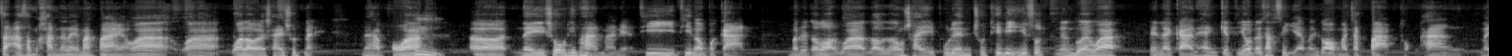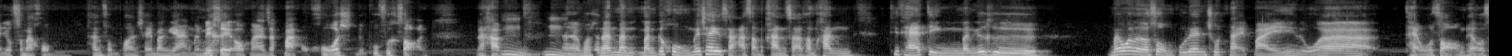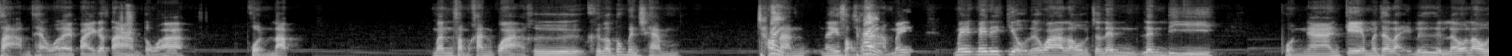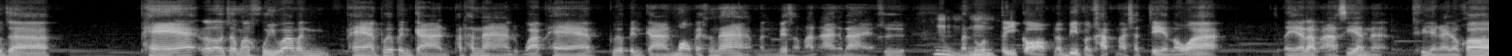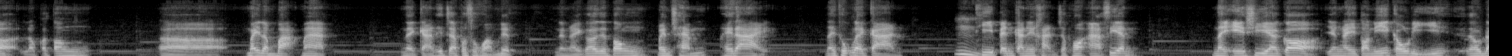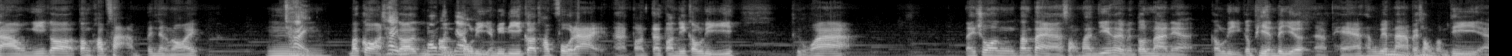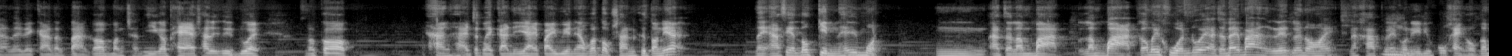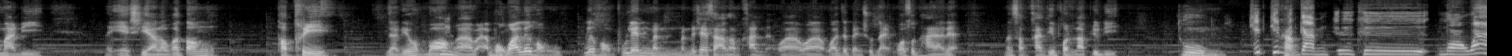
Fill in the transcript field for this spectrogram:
สาระสำคัญอะไรมากมายอะว่าว่าว่าเราจะใช้ชุดไหนนะครับ เพราะว่าอืมเอ่อในช่วงที่ผ่านมาเนี่ยที่ที่เราประกาศมาโดยตลอดว่าเราจะต้องใช้ผู้เล่นชุดที่ดีที่สุด เนื่องด้วยว่าเป็นรายการแห่งเกียรติยศและศักดิ์ศรีอะมันก็ออกมาจากปากของทางนายกสมาคม ท่านสมพรใช้บางอย่าง มันไม่เคยออกมาจากปากของโค้ชหรือผู้ฝึกสอนนะครับอืมอืมเอ่อเพราะฉะนั้นมันมันก็คงไม่ใช่สาระสำคัญสาระสำคัญที่แท้จริงมันก็คือ ไม่ว่าเราจะส่งผู้เล่นชุดไหนไป หรือว่าแถวสองแถวสามแถวอะไรไปก็ตาม แต่ว่าผลลัพธ์มันสำคัญกว่าคือ คือเราต้องเป็นแชมป์เท่านั้นในสองสใช่นามไม่ไม่ไม่ได้เกี่ยวด้วยว่าเราจะเล่นเล่นดี ผลงานเกมมันจะไหลลื่น แล้วเราจะ แพ้แล้วเราจะมาคุยว่ามันแพ้เพื่อเป็นการพัฒนาหรือว่าแพ้เพื่อเป็นการมองไปข้างหน้า มันไม่สามารถอ้างได้อะคืออืมันโดนตีกรอบแล้วบีบบังคับมาชัดเจนแล้วว่า ในระดับอาเซียนน่ะคือยังไงเราก็เราก็ต้องเอ่อไม่ลำบากมาก ในการที่จะประสบความสำเร็จยังไงก็จะต้องเป็นแชมป์ให้ได้ในทุกรายการอืมที่เป็นการแข่งขันเฉพาะอาเซียน ในเอเชียก็ยังไงตอนนี้เกาหลีเราดาวอย่างนี้ก็ต้องท็อปสามเป็นอย่างน้อยอืมใช่เมื่อก่อนใช่ก็มองเหตมือนอนกันเกาหลียังดีๆก็ท็อปโฟได้อ่าตอนแต่ตอนนี้เกาหลี ถือว่า ในช่วงตั้งแต่ 2020เป็นต้นมาเนี่ย เกาหลีก็เพี้ยนไปเยอะอ่าแพ้ทั้งเวียดนามไปอืมสองสามทีอ่าในรายการต่างๆ ก็บางทีก็แพ้ชาติอื่นๆด้วย แล้วก็ห่างหายจากรายการใหญ่ๆไป VNL ก็ตกชั้น คือตอนเนี้ยในอาเซียนต้องกินให้หมด อืมอาจจะลำบากลำบากก็ไม่ควรด้วยอาจจะได้บ้างเล็กๆน้อยๆนะครับอืมในกรณีที่คู่แข่งเขาก็มาดี ในเอเชียเราก็ต้องท็อปทรีอย่างที่ผมบอกอ่าผมว่าเรื่องของเรื่องของผู้เล่นมันมันไม่ใช่สาระสำคัญอะว่าว่าว่าจะเป็นชุดไหนเพราะว่าสุดท้ายแล้วเนี่ยมันสำคัญที่ผลลัพธ์อยู่ดี ถูกอืมคิดคิดคเหรับมือนกันคือคือมองว่า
